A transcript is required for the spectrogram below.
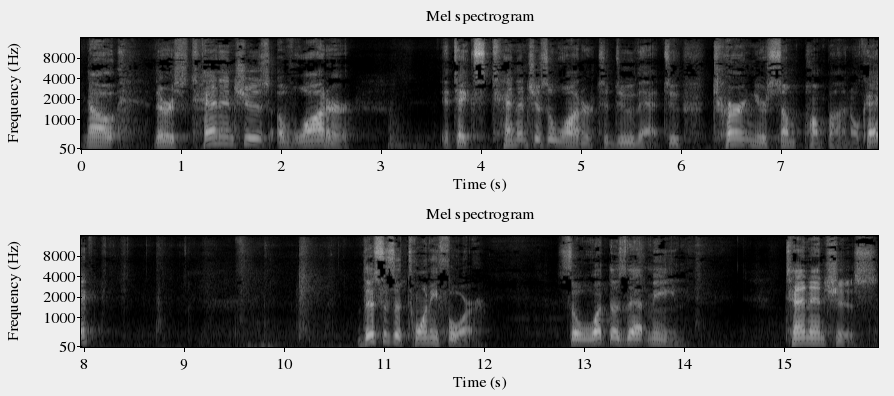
Now, there's 10 inches of water. It takes 10 inches of water to do that, to turn your sump pump on, okay? This is a 24. So what does that mean? 10 inches.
